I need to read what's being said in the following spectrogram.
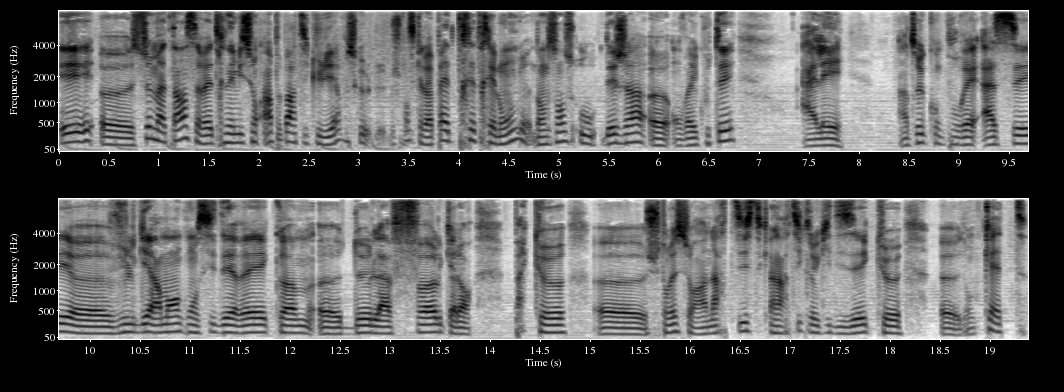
Et euh, ce matin, ça va être une émission un peu particulière parce que je pense qu'elle va pas être très très longue, dans le sens où déjà, euh, on va écouter, allez, un truc qu'on pourrait assez euh, vulgairement considérer comme de la folk. Alors pas que. je suis tombé sur un artiste, un article qui disait que donc Kate.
